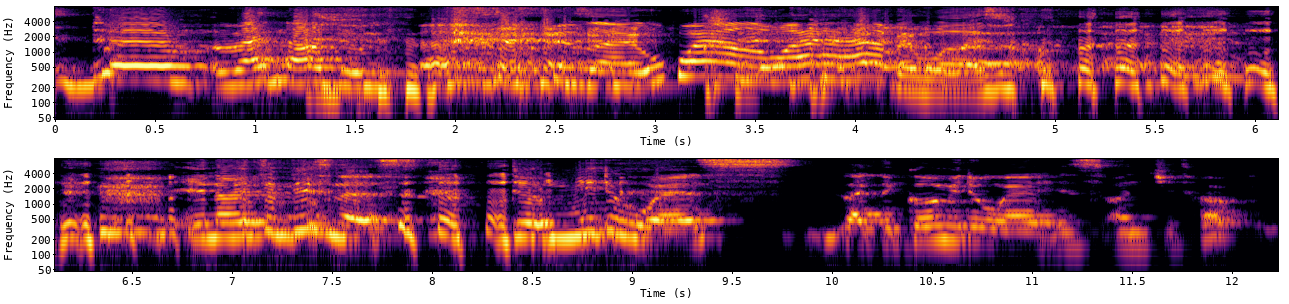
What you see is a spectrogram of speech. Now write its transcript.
The, um, right now, the, it's like, well, what happened was, you know, it's a business. The middleware, like the Go middleware, is on GitHub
